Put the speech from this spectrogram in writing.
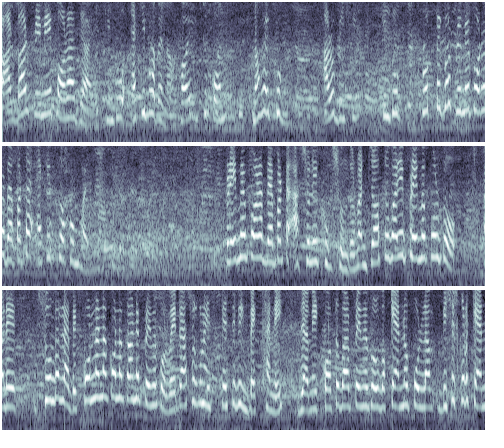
বারবার প্রেমে পড়া যায়, কিন্তু একইভাবে না। হয় একটু কম, না হয় খুব আরও বেশি। কিন্তু প্রত্যেকবার প্রেমে পড়ার ব্যাপারটা এক এক রকম হয়। প্রেমে পড়া ব্যাপারটা আসলেই খুব সুন্দর। মানে যতবারই প্রেমে পড়ব মানে সুন্দর লাগবে। কোনো না কোনো কারণে প্রেমে পড়ব। এটা আসলে কোনো স্পেসিফিক ব্যাখ্যা নেই যে আমি কতবার প্রেমে পড়ব, কেন পড়লাম। বিশেষ করে কেন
